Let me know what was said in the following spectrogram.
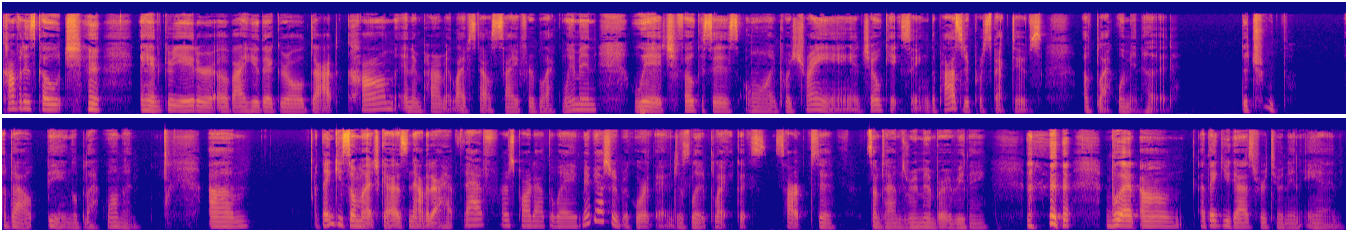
confidence coach and creator of IHearThatGirl.com, an empowerment lifestyle site for Black women, which focuses on portraying and showcasing the positive perspectives of Black womanhood, the truth about being a Black woman. Um, thank you so much, guys. Now that I have that first part out the way, maybe I should record that and just let it play because it's hard to sometimes remember everything. but um, I thank you guys for tuning in.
